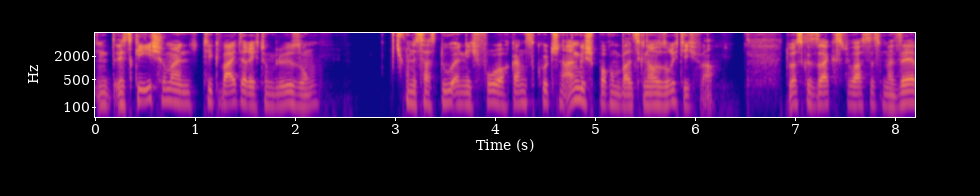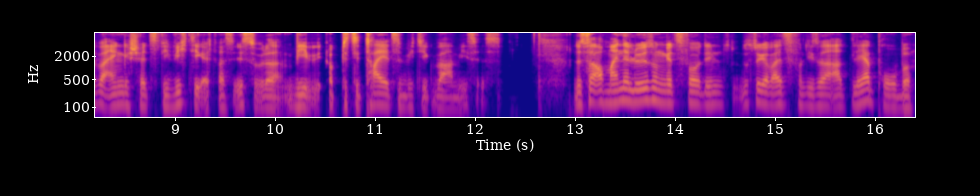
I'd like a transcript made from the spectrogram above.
jetzt gehe ich schon mal einen Tick weiter Richtung Lösung. Und das hast du eigentlich vorher auch ganz kurz schon angesprochen, weil es genauso richtig war. Du hast gesagt, du hast es mal selber eingeschätzt, wie wichtig etwas ist oder wie, ob das Detail jetzt so wichtig war, wie es ist. Und das war auch meine Lösung jetzt vor den, lustigerweise von dieser Art Lehrprobe.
